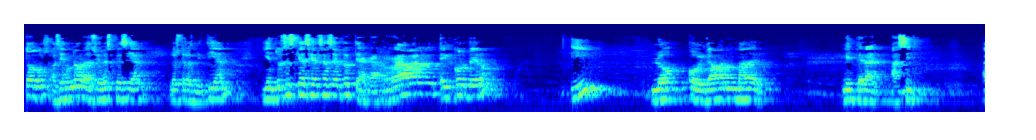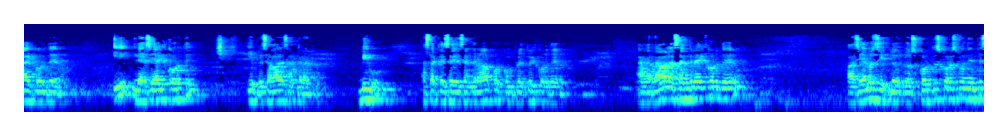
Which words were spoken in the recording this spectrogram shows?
Todos hacían una oración especial, los transmitían. Y entonces, ¿qué hacía el sacerdote? Agarraban el cordero y lo colgaban en un madero. Literal, así, al cordero. Y le hacía el corte y empezaba a desangrarlo, vivo, hasta que se desangraba por completo el cordero. Agarraba la sangre del cordero, hacía los, los, cortes correspondientes,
